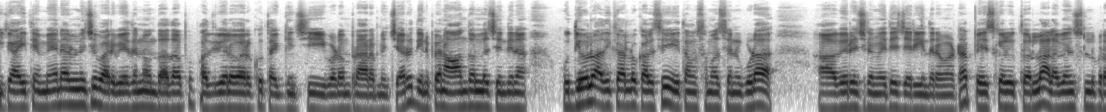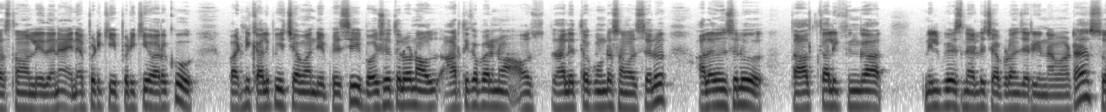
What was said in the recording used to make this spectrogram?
ఇక అయితే మే నెల నుంచి వారి వేతనం దాదాపు పదివేల వరకు తగ్గించి ఇవ్వడం ప్రారంభించారు. దీనిపైన ఆందోళన చెందిన ఉద్యోగులు అధికారులు కలిసి తమ సమస్యను కూడా వివరించడం అయితే జరిగిందనమాట పే స్కేల్ అలవెన్సులు అలవెన్స్లు ప్రస్తావన లేదని అయినప్పటికీ ఇప్పటికీ వరకు వాటిని కలిపి ఇచ్చామని చెప్పేసి భవిష్యత్తులో ఆర్థికపరమైన తలెత్తకుండా సమస్యలు అలవెన్సులు తాత్కాలికంగా నిలిపేసినట్లు చెప్పడం జరిగిందన్నమాట. సో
